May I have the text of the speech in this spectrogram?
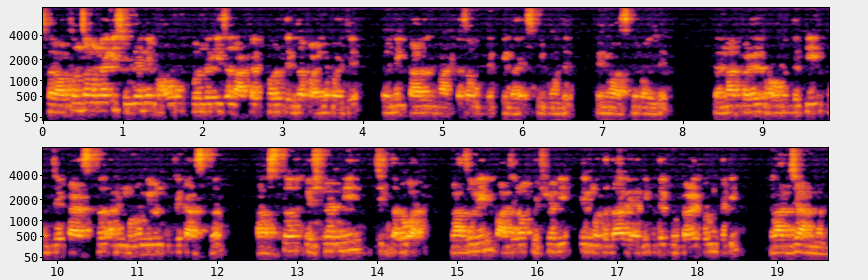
सर राऊतांचं म्हणणं आहे की शिंदेने भाऊ बंदकीचं नाटक परत एकदा पाहिलं पाहिजे. त्यांनी काल नाटकाचा उल्लेख केला आहे स्क्रीनमध्ये त्यांनी वाचलं पाहिजे. त्यांना कळेल भाऊबंदकी म्हणजे काय असतं आणि मनोमिलन म्हणजे काय असतं. असतं पेशव्यांनी जी तलवार गाजवली बाजीराव पेशव्यांनी ते मतदार यादीमध्ये घोटाळे करून त्यांनी राज्य आणलं.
